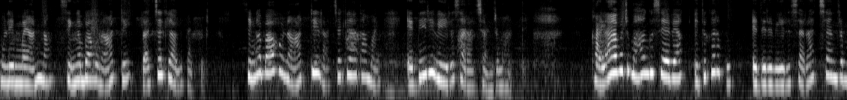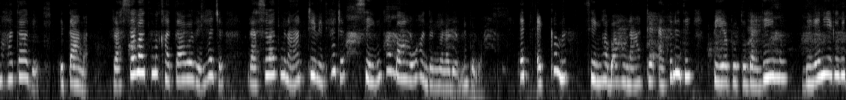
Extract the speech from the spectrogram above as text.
මුලින්ම යන්නම් සිංහබාහු නාට්‍යයේ රචකයාගේ පැත්තට. සිංහබාහු නාට්‍ය රචකයා තමයි එදිරිවීර සරච්චන්ද්‍ර මහත්තයා. කලාවට මහඟු සේවයක් ඉටු කරපු එදිරිවීර සරච්චන්ද්‍ර මහතාගේ ඊටාම රසවත්ම කතාව විදිහට රසවත්ම නාට්‍ය විදිහට සිංහබාහුව හඳුන්වලා දෙන්න පුළුවන්. ඒත් එක්කම සිංහබාහු නාට්‍ය ඇතුළතදී පිය පුතු බැඳීම දියණියකගේ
